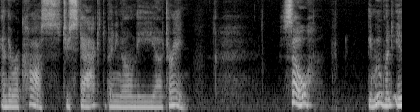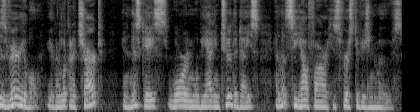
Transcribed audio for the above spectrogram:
And there are costs to stack depending on the uh, terrain. So, the movement is variable. You're going to look on a chart. In this case, Warren will be adding to the dice, and let's see how far his first division moves.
